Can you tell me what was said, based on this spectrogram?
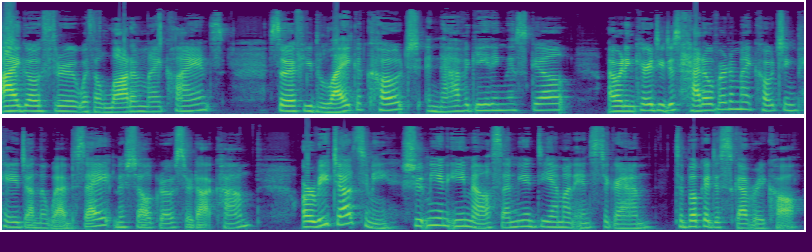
I go through with a lot of my clients. So if you'd like a coach in navigating this guilt, I would encourage you just head over to my coaching page on the website, michellegrosser.com, or reach out to me. Shoot me an email, send me a DM on Instagram to book a discovery call.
